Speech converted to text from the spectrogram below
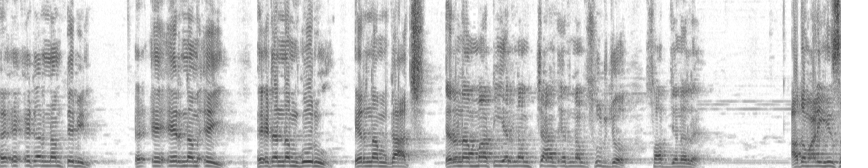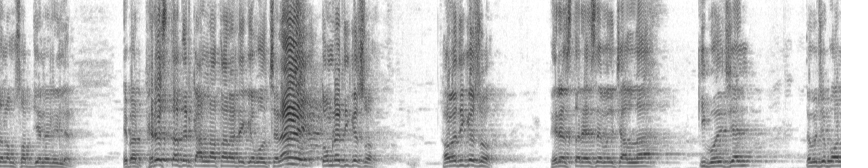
এ- এ- এটার নাম টেবিল এ- এ- এর নাম এই এটার নাম গরু এর নাম গাছ এর নাম মাটি এর নাম চাঁদ এর নাম সূর্য সব জেনেলে আদম আলী ইসলাম সব জেনে নিলেন। এবার ফেরেস্তাদেরকে আল্লাহ তালা ডেকে বলছেন, এই, তোমরা দিকে এসো। হবে দিকে এসো। ফেরেস্তারা এসে বলছে, আল্লাহ, কি বলছেন? তো বলছে, বল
